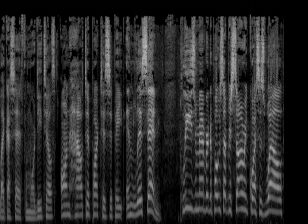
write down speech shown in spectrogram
Like I said, for more details on how to participate and listen. Please remember to post up your song requests as well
